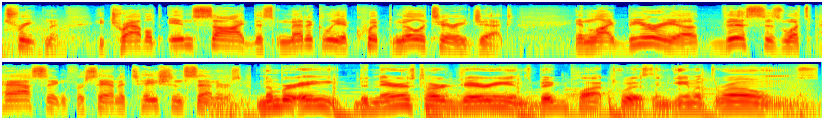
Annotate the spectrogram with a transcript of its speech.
Treatment. He traveled inside this medically equipped military jet. In Liberia, this is what's passing for sanitation centers. Number 8. Daenerys Targaryen's big plot twist in Game of Thrones.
